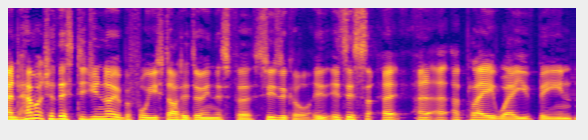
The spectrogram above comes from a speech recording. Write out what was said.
And how much of this did you know before you started doing this for Seussical? Is, is this a, a, a play where you've been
